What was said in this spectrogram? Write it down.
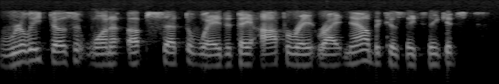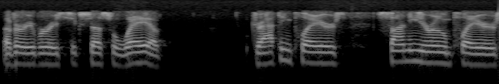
really doesn't want to upset the way that they operate right now because they think it's a very, very successful way of drafting players, signing your own players,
